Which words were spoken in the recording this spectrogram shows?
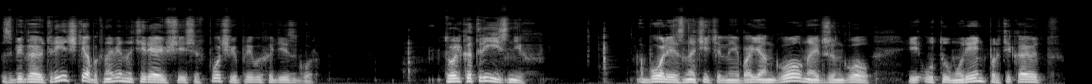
сбегают речки, обыкновенно теряющиеся в почве при выходе из гор. Только три из них, более значительные Баянгол, Найджингол и Утумурень, протекают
